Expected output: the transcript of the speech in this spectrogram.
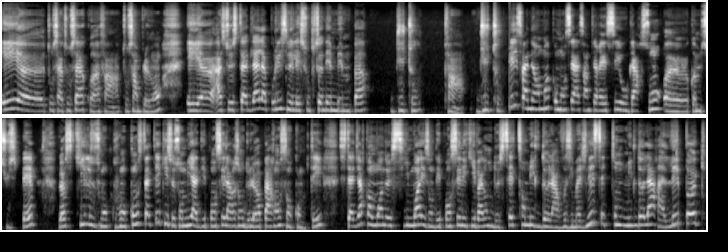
et euh, tout ça tout ça quoi enfin tout simplement et euh, à ce stade-là la police ne les soupçonnait même pas du tout Enfin, du tout. La police va néanmoins commencer à s'intéresser aux garçons euh, comme suspects lorsqu'ils vont, vont, constater qu'ils se sont mis à dépenser l'argent de leurs parents sans compter. C'est-à-dire qu'en moins de six mois, ils ont dépensé l'équivalent de 700 000 dollars. Vous imaginez 700 000 dollars à l'époque?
